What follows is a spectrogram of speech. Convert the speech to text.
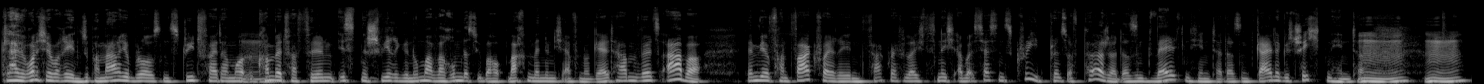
klar, wir wollen nicht darüber reden. Super Mario Bros., ein Street Fighter Mortal Mhm. Kombat verfilmen, ist eine schwierige Nummer. Warum das überhaupt machen, wenn du nicht einfach nur Geld haben willst? Aber wenn wir von Far Cry reden, Far Cry vielleicht nicht, aber Assassin's Creed, Prince of Persia, da sind Welten hinter, da sind geile Geschichten hinter. Mhm. Mhm.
